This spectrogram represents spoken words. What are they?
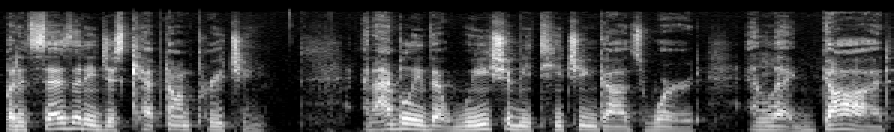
but it says that he just kept on preaching. And I believe that we should be teaching God's word and let God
